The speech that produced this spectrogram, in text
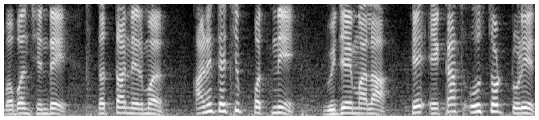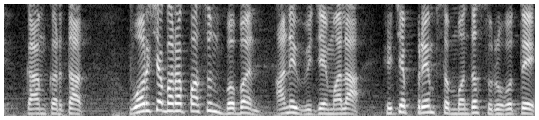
बबन शिंदे दत्ता निर्मळ आणि त्याची पत्नी विजयमाला हे एकाच ऊसतोड टोळीत काम करतात. वर्षभरापासून बबन आणि विजयमाला हिचे प्रेम संबंध सुरू होते.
